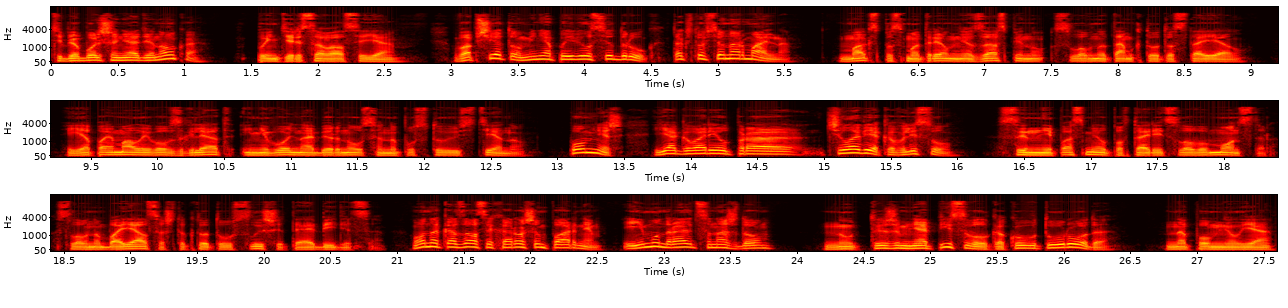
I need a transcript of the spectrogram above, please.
«Тебе больше не одиноко?» — поинтересовался я. «Вообще-то у меня появился друг, так что все нормально». Макс посмотрел мне за спину, словно там кто-то стоял. Я поймал его взгляд и невольно обернулся на пустую стену. «Помнишь, я говорил про человека в лесу?» Сын не посмел повторить слово «монстр», словно боялся, что кто-то услышит и обидится. «Он оказался хорошим парнем, и ему нравится наш дом». «Ну, ты же мне описывал какого-то урода», — напомнил я.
